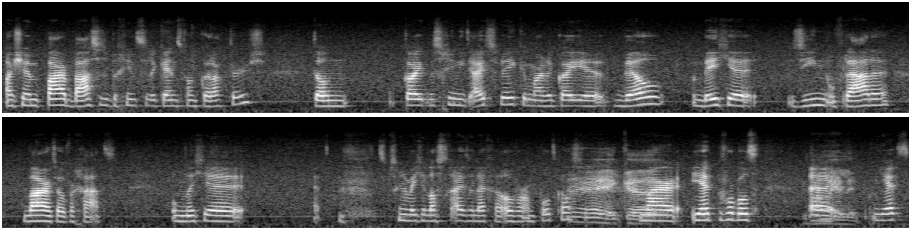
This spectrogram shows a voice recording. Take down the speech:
Als je een paar basisbeginselen kent van karakters, dan kan je het misschien niet uitspreken, maar dan kan je wel een beetje zien of raden waar het over gaat. Omdat je. Het, het is misschien een beetje lastig uit te leggen over een podcast. Nee, nee, ik, eh, Maar je hebt bijvoorbeeld eh, je hebt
